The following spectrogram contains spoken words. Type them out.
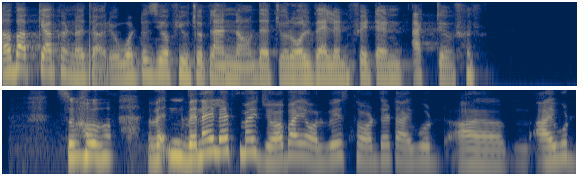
अब आप क्या करना चाह रहे हो? What is your future plan now that you're all well and fit and active? so when when i left my job i always thought that i would uh, i would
